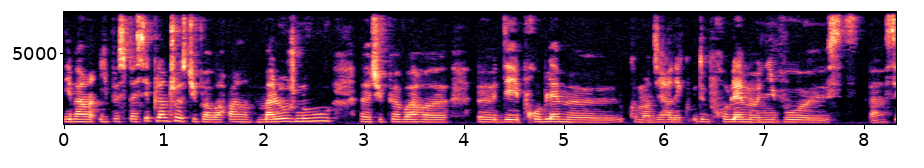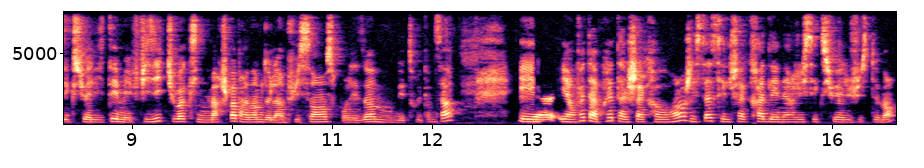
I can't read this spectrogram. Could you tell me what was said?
eh ben, il peut se passer plein de choses. Tu peux avoir par exemple mal au genou, euh, tu peux avoir euh, des problèmes, comment dire, des, problèmes au niveau sexualité, mais physique, tu vois, que ne marche pas, par exemple de l'impuissance pour les hommes ou des trucs comme ça. Et, mmh. euh, et en fait, après, tu as le chakra orange, et ça, c'est le chakra de l'énergie sexuelle, justement,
